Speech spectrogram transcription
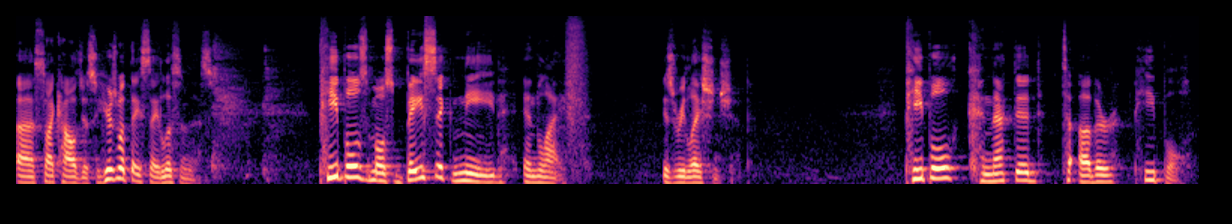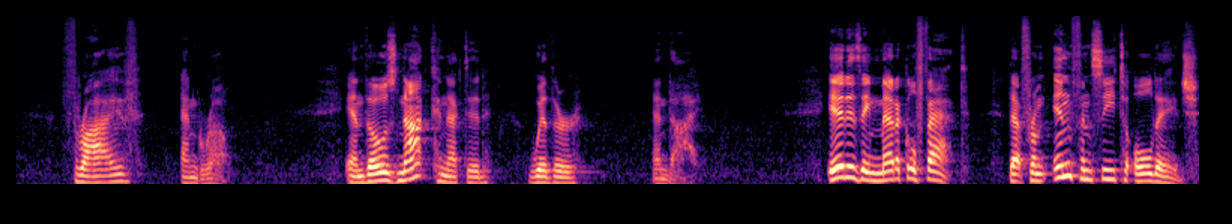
uh, psychologists. So here's what they say listen to this. People's most basic need in life is relationship. People connected to other people thrive and grow and those not connected wither and die. It is a medical fact that from infancy to old age,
